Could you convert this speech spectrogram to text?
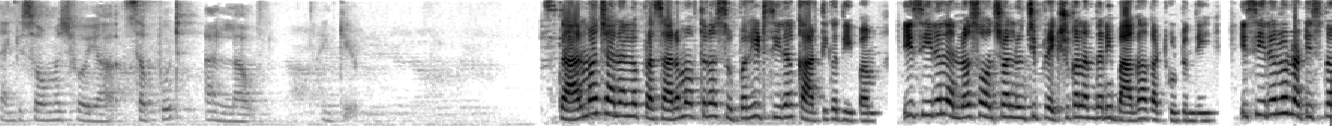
Thank you so much for your support and love thank you star Maa ఛానల్లో ప్రసారం అవుతున్న సూపర్ హిట్ సీరియల్ కార్తీక దీపం ఈ సీరియల్ ఎన్నో సంవత్సరాల నుంచి ప్రేక్షకులందరినీ బాగా కట్టుకుంటుంది ఈ సీరియల్లో నటిస్తున్న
